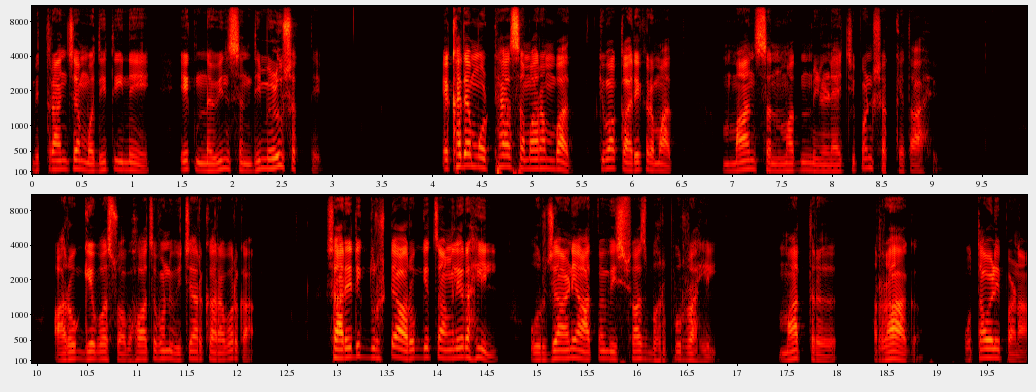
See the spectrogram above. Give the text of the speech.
मित्रांच्या मदतीने एक नवीन संधी मिळू शकते. एखाद्या मोठ्या समारंभात किंवा कार्यक्रमात मान सन्मान मिळण्याची पण शक्यता आहे. आरोग्य व स्वभावाचा पण विचार करा बरं का. शारीरिकदृष्ट्या आरोग्य चांगले राहील ऊर्जा आणि आत्मविश्वास भरपूर राहील. मात्र राग उतावळेपणा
